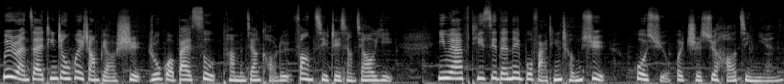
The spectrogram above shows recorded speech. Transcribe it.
微软在听证会上表示，如果败诉，他们将考虑放弃这项交易，因为 FTC 的内部法庭程序或许会持续好几年。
